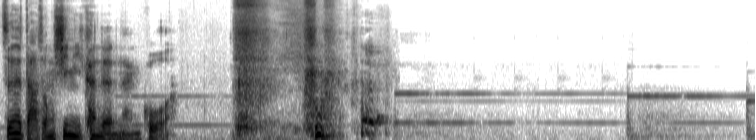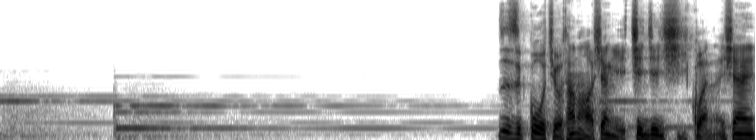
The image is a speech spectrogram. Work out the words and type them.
真的打从心里看得很难过。日子过久，他们好像也渐渐习惯了。现在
